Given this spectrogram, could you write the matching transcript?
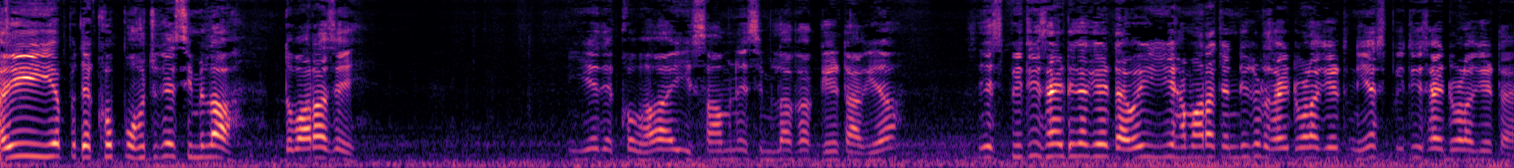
भाई ये देखो, पहुँच गए शिमला, दोबारा से। ये देखो भाई, सामने शिमला का गेट आ गया। ये स्पीति साइड का गेट है भाई, ये हमारा चंडीगढ़ साइड वाला गेट नहीं है, स्पीति साइड वाला गेट है।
